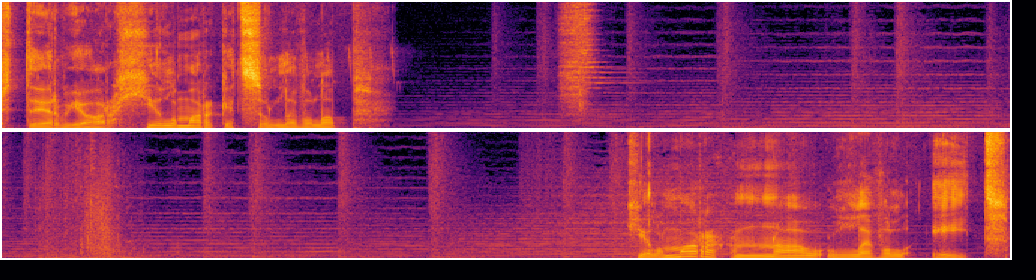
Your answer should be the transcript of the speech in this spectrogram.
And there we are. Hilmar gets a level up. Hilmar now level 8.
